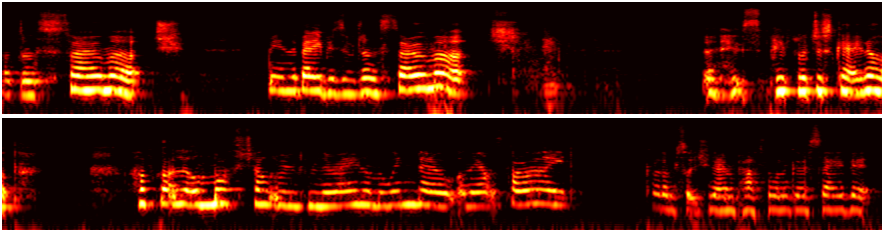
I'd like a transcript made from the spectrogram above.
I've done so much. Me and the babies have done so much. And it's, people are just getting up. I've got a little moth sheltering from the rain on the window on the outside. God, I'm such an empath. I want to go save it.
